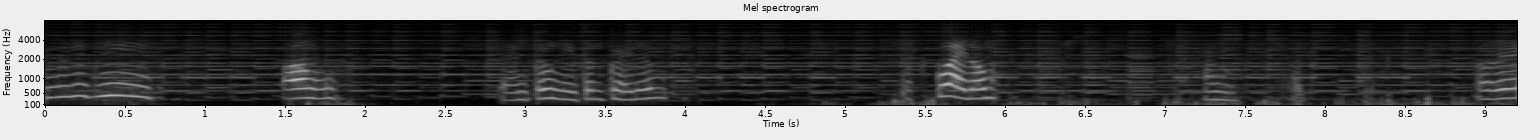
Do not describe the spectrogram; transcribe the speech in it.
นี่ที่ต้องแต่ต้นนี้ต้นไกล้วยล้มต้นกล้วยล้มอันเอาเลย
